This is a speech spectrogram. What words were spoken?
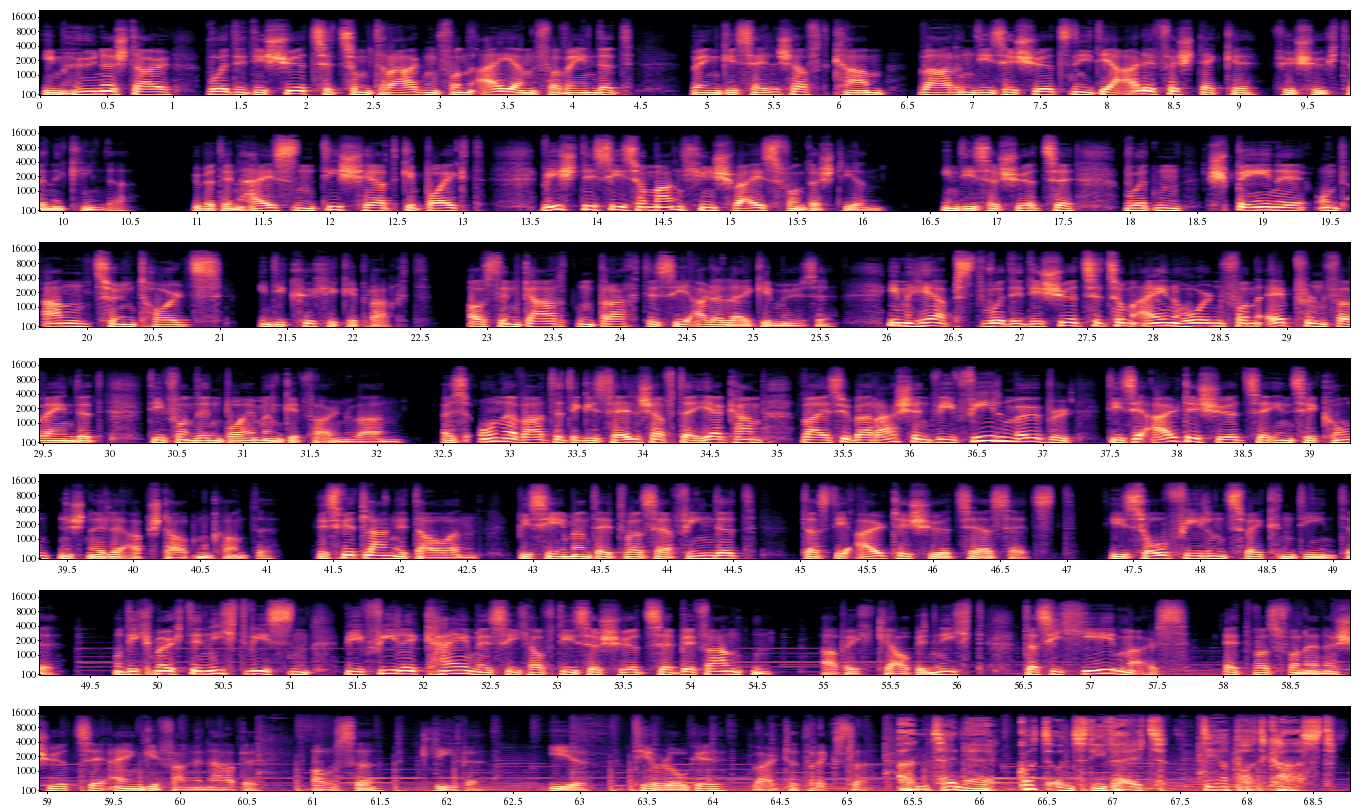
Im Hühnerstall wurde die Schürze zum Tragen von Eiern verwendet, wenn Gesellschaft kam, waren diese Schürzen ideale Verstecke für schüchterne Kinder. Über den heißen Tischherd gebeugt, wischte sie so manchen Schweiß von der Stirn. In dieser Schürze wurden Späne und Anzündholz in die Küche gebracht. Aus dem Garten brachte sie allerlei Gemüse. Im Herbst wurde die Schürze zum Einholen von Äpfeln verwendet, die von den Bäumen gefallen waren. Als unerwartete Gesellschaft daherkam, war es überraschend, wie viel Möbel diese alte Schürze in Sekundenschnelle abstauben konnte. Es wird lange dauern, bis jemand etwas erfindet, das die alte Schürze ersetzt, die so vielen Zwecken diente. Und ich möchte nicht wissen, wie viele Keime sich auf dieser Schürze befanden, aber ich glaube nicht, dass ich jemals etwas von einer Schürze eingefangen habe, außer Liebe. Ihr Theologe Walter Drexler. Antenne Gott und die Welt, der Podcast.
